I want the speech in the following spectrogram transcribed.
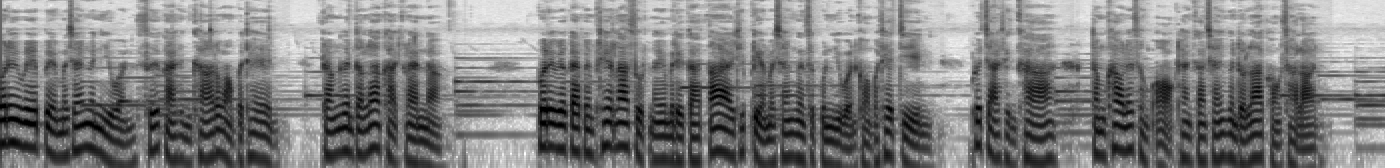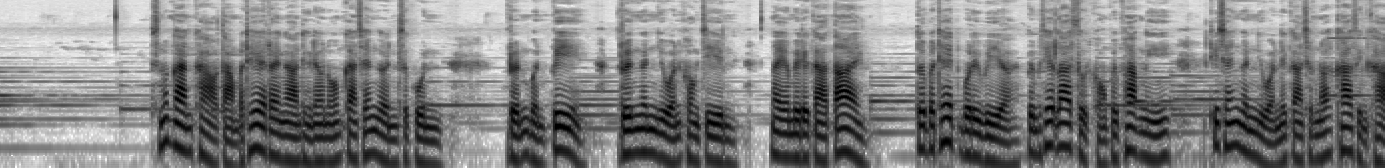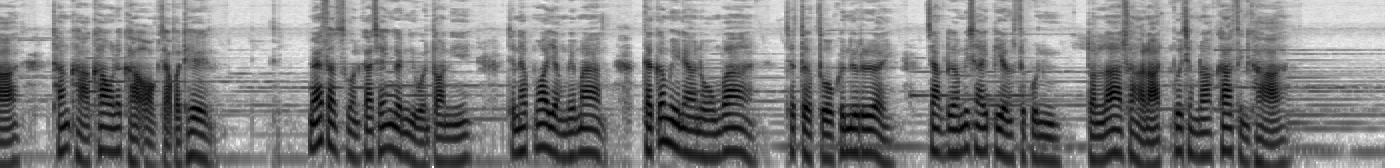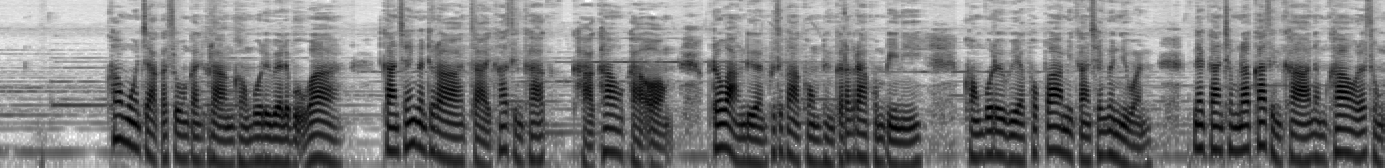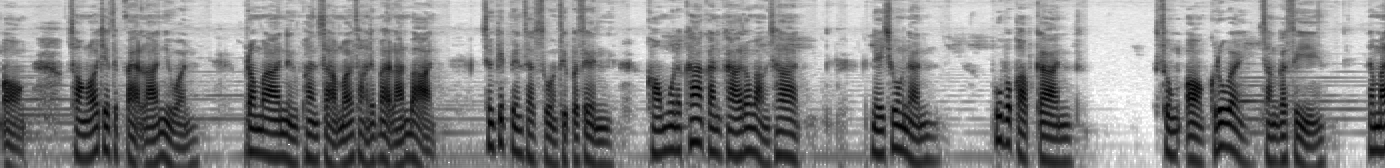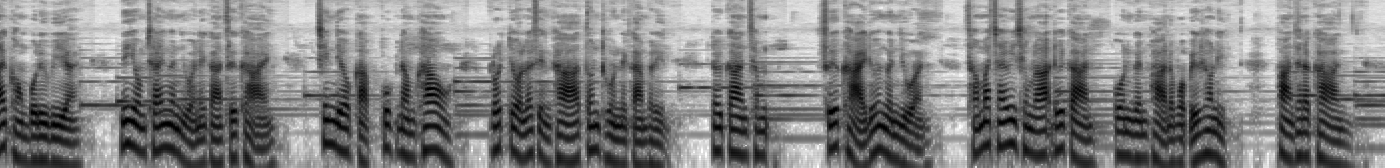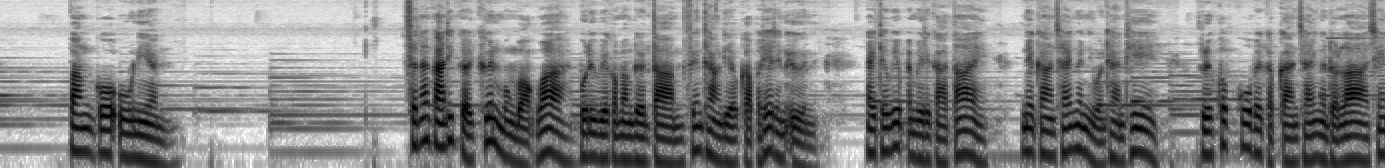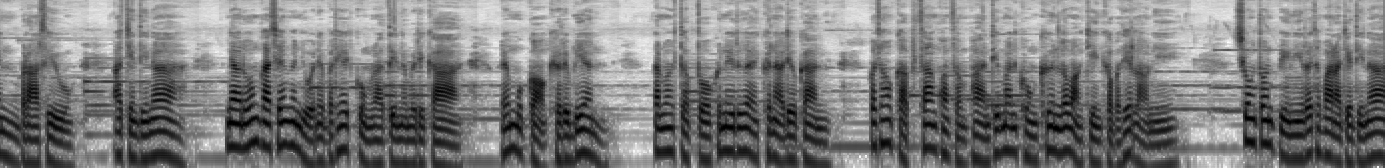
บริเวเปลี่ยนมาใช้เงินหยวน ซื้อขายสินค้าระหว่างประเทศหลังเงินดอลลาร์ขาดแคลนหนักบริเวณกลายเป็นประเทศล่าสุดในอเมริกาใต้ที่เปลี่ยนมาใช้เงินสกุลหยวนของประเทศจีน เพื่อจ่ายสินค้านำเข้าและส่งออกแทนการใช้เงินดอลลาร์ของสหรัฐสำนักงานข่าวต่างประเทศรายงานถึงแนวโน้มการใช้เงินสกุลเหรินเหมือนปี้ หรือเงินหยวนของจีน ในอเมริกาใต้ โดยประเทศโบลิเวียเป็นประเทศล่าสุดของภูมิภาคนี้ที่ใช้เงินหยวนในการชำระค่าสินค้า ทั้งขาเข้าและขาออกจากประเทศ แม้สัดส่วนการใช้เงินหยวนตอนนี้ จะนับว่ายังไม่มาก แต่ก็มีแนวโน้มว่าจะเติบโตขึ้นเรื่อยๆ จากเดิมที่ใช้เพียงสกุลดอลลาร์สหรัฐเพื่อชำระค่าสินค้า ข้อมูลจากกระทรวงการคลังของโบลิเวียระบุว่า การใช้เงินตราจ่ายค่าสินค้าขาเข้าขาออก ระหว่างเดือนพฤษภาคมถึงกรกฎาคมปีนี้ ของโบลิเวียพบว่ามีการใช้เงินหยวน ในการชำระค่าสินค้านำเข้าและส่งออก 278 ล้านหยวน ประมาณ 1,338 ล้านบาท ซึ่งคิดเป็นสัดส่วน 10%ของมูลค่าการค้าระหว่างชาติ ในช่วงนั้น ผู้ประกอบการ ส่งออกกล้วย สังกะสีและไม้ของโบลิเวีย นิยมใช้เงินหยวนในการซื้อขาย เช่นเดียวกับผู้นำเข้ารถยนต์และสินค้าต้นทุนในการผลิต โดยการซื้อขายด้วยเงินหยวน สามารถใช้วิธีชำระด้วยการโอนเงินผ่านระบบอิเล็กทรอนิกส์ผ่านธนาคาร ปังโกอูเนียน สถานการณ์ที่เกิดขึ้นบ่งบอกว่าโบลิเวียกำลังเดินตามเส้นทางเดียวกับประเทศอื่นๆ ในทวีปอเมริกาใต้ ในการใช้เงินหยวนแทนที่ หรือควบคู่ไปกับการใช้เงินดอลลาร์เช่น บราซิล อาร์เจนตินา แนวโน้มการใช้เงินหยวนในประเทศกลุ่มลาตินอเมริกา และหมู่เกาะแคริบเบียนกำลังเติบโตขึ้นเรื่อยๆ ขณะเดียวกัน ก็เท่ากับสร้างความสัมพันธ์ที่มั่นคงขึ้นระหว่างจีนกับประเทศเหล่านี้ ช่วงต้นปีนี้รัฐบาลอาร์เจนตินา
